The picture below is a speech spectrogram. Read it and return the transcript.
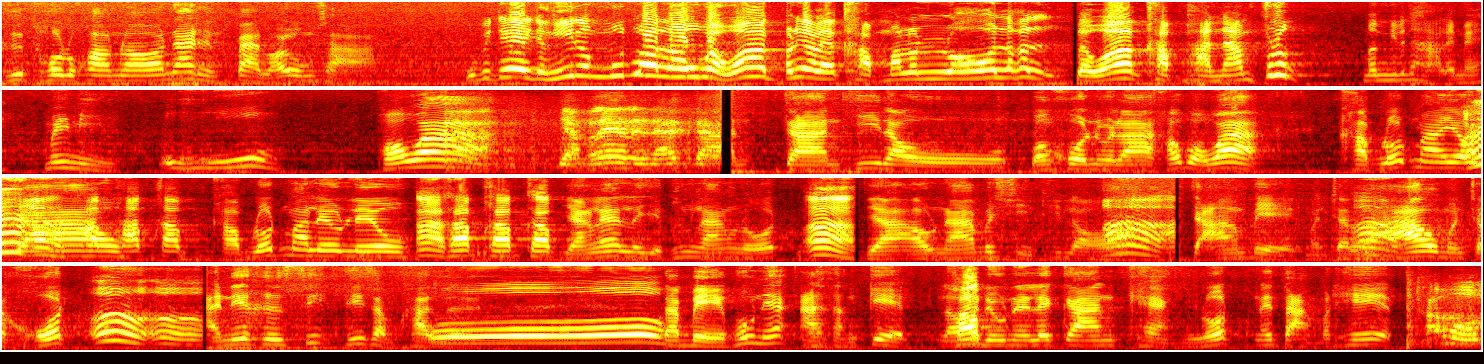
คือทนความร้อนได้ถึง 800 องศาอูพี่เต้อย่างนี้สมมติว่าเราแบบว่าเขาเรียกอะไรขับมาร้อนๆแล้วก็แบบว่าขับผ่านน้ำฟลุ๊บมันมีปัญหาอะไรไหมไม่มี โอ้โห เพราะว่าอย่างแรกเลยนะจานจานที่เราบางคนเวลาเขาบอกว่า ขับรถมายาอ่าวๆครับครับ ขับรถมาเร็วอ่าครับครับครับๆ อย่างแรกเลยอย่าเพิ่งล้างรถ อ่า อย่าเอาน้ำไปฉีดที่ล้ออ่าจางเบรกมันจะอ่าล้าวมันจะคด เออเอออันนี้คือสิที่สำคัญโอ้ เลย แต่เบรกพวกเนี้ยอาจสังเกตเราครัไปบ ดูในรายการแข่งรถในต่างประเทศ ครับผม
